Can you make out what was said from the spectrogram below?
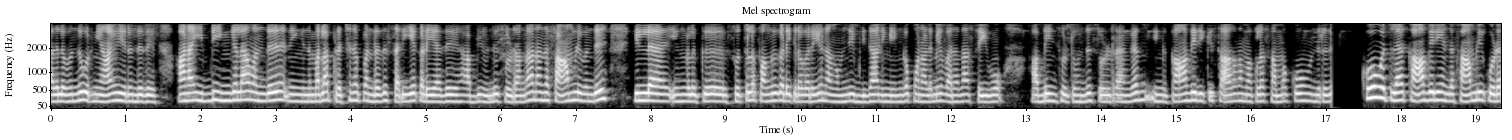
அதில் வந்து ஒரு நியாயம் இருந்தது. ஆனால் இப்படி இங்கெல்லாம் வந்து நீங்கள் இந்த மாதிரிலாம் பிரச்சனை பண்ணுறது சரியே கிடையாது அப்படின்னு வந்து சொல்கிறாங்க ஆனால் அந்த ஃபேமிலி வந்து இல்லை எங்களுக்கு சொத்தில் பங்கு கிடைக்கிற வரையும் நாங்கள் வந்து இப்படி தான் நீங்கள் எங்கே போனாலுமே வரதான் செய்வோம். அப்படின்னு சொல்லிட்டு வந்து சொல்கிறாங்க எங்கள் காவேரிக்கு சாரதா மக்களாக செம்ம கோவம் வந்துடுது கோவத்தில் காவேரி அந்த ஃபேமிலி கூட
